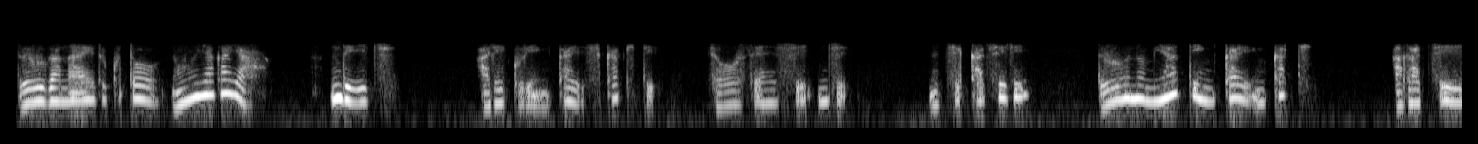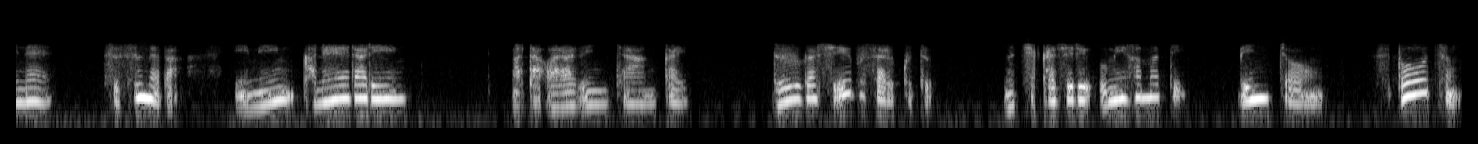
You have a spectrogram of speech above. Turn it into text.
ルーがないることぬんやがやんでいちありくりんかいしかきて挑戦しんじぬちかじり。ルーヌミアティンカインカティアガチーネ進めば移民カネーラリンまたわらびんちゃんかいルーガシーブサルクトぬちかじり海浜ティビンチョンスポーツン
